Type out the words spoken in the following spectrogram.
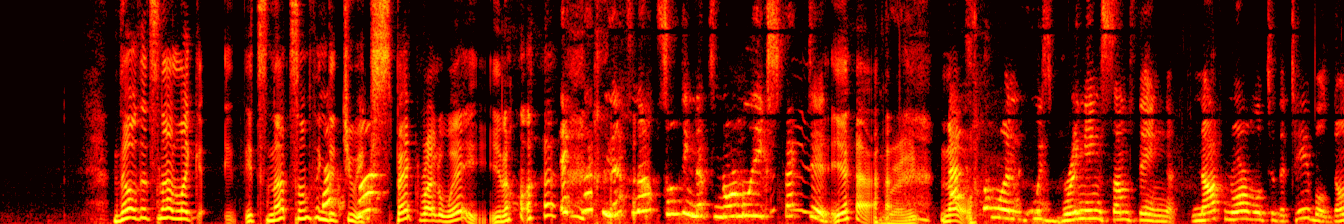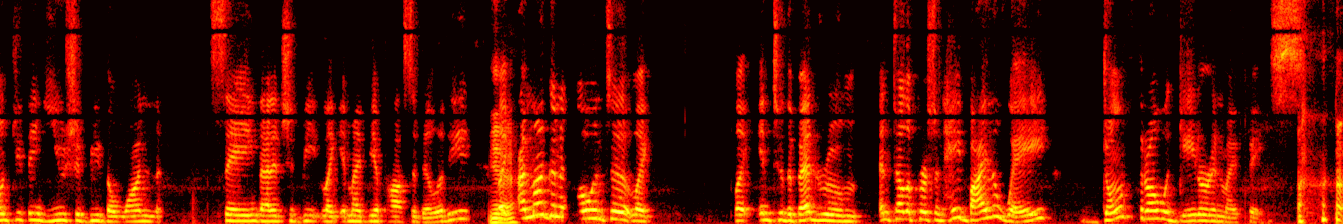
No, that's not like. It's not something that you expect right away. You know. Exactly. That's not something that's normally expected. yeah. Right. No. As someone who is bringing something not normal to the table, don't you think you should be the one saying that it should be like it might be a possibility? Yeah. Like I'm not gonna go into like like into the bedroom and tell the person, hey, by the way, don't throw a gator in my face.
